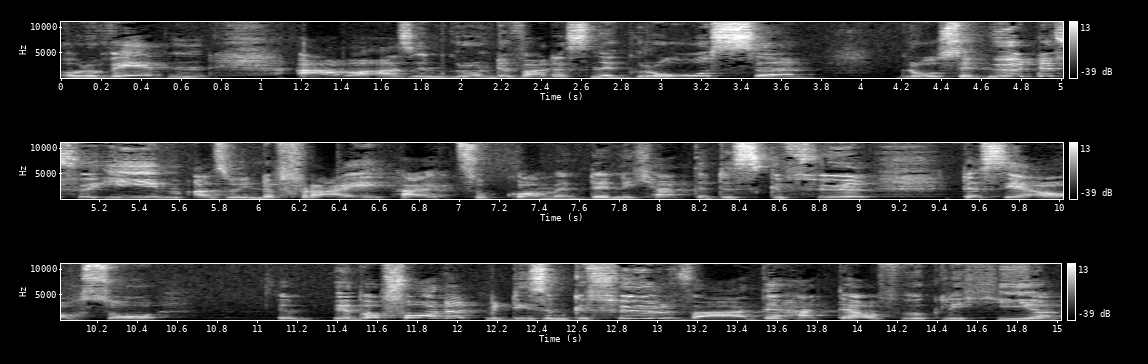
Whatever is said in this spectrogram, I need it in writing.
oder werden. Aber also im Grunde war das eine große, große Hürde für ihn, also in der Freiheit zu kommen. Denn ich hatte das Gefühl, dass er auch so äh, überfordert mit diesem Gefühl war, der hat ja auch wirklich hier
